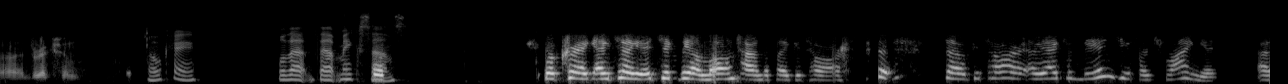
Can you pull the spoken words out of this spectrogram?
uh, direction. Okay. Well, that that makes sense. Well, Craig, I tell you, it took me a long time to play guitar. so guitar, I mean, I commend you for trying it. Uh,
